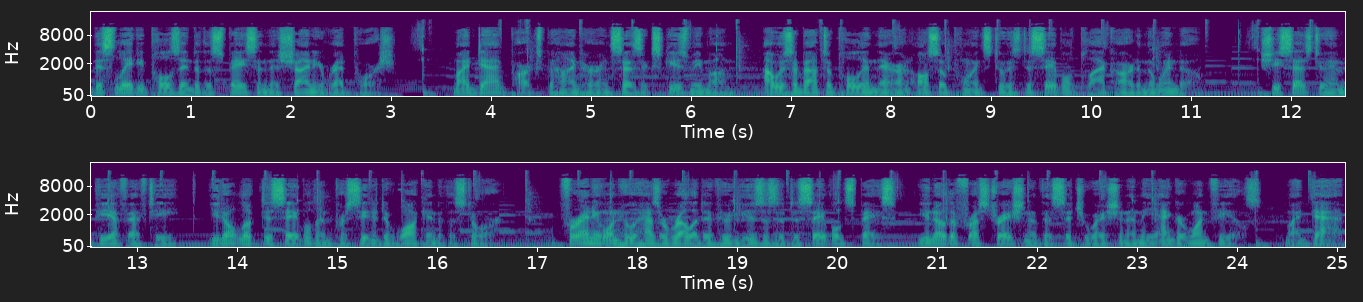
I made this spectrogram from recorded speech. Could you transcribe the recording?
this lady pulls into the space in this shiny red Porsche. My dad parks behind her and says, Excuse me, mom, I was about to pull in there and also points to his disabled placard in the window. She says to him, PFFT, you don't look disabled, and proceeded to walk into the store. For anyone who has a relative who uses a disabled space, you know the frustration of this situation and the anger one feels. My dad,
